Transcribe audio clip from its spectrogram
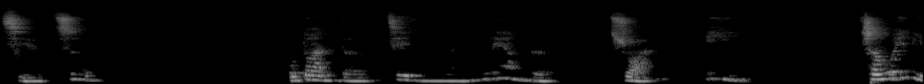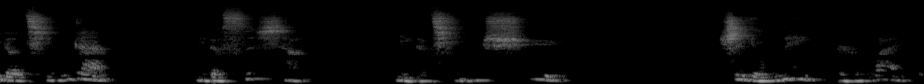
节奏，不断的借以能量的转移。成为你的情感、你的思想、你的情绪，是由内而外的。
